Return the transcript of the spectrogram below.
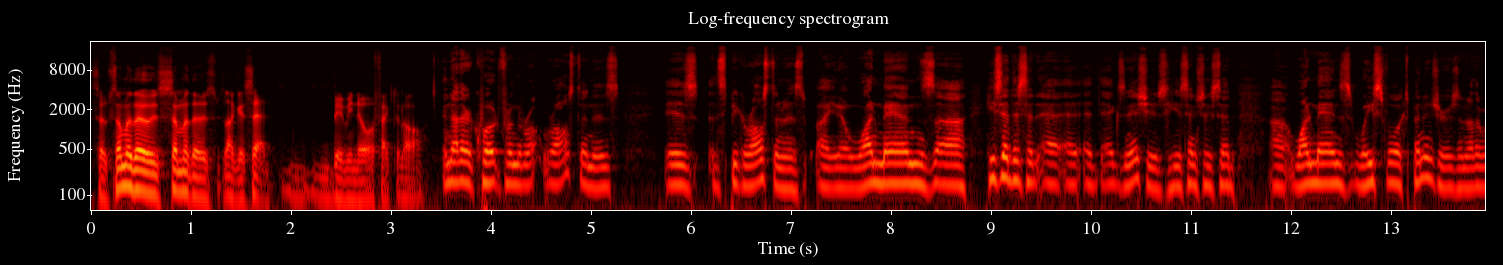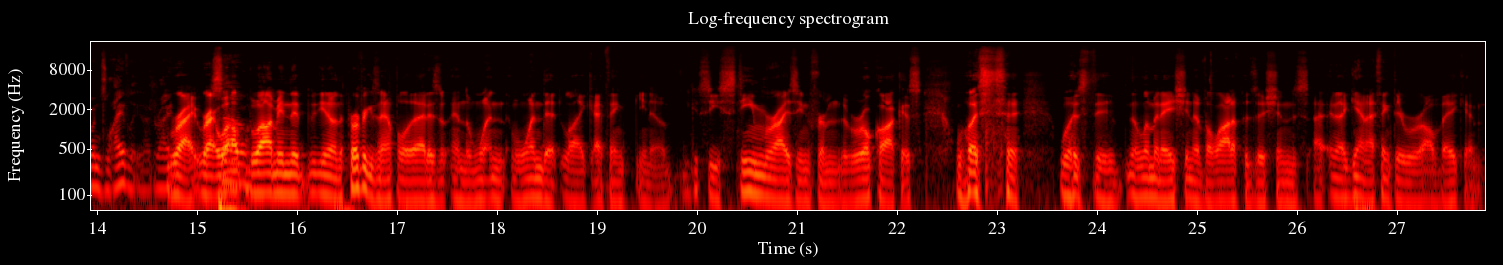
so some of those, some of those, like I said, maybe no effect at all. Another quote from the Ralston is, is Speaker Ralston is uh, you know one man's uh, he said this at, at, at Eggs and Issues. He essentially said uh, one man's wasteful expenditures another one's livelihood right? Right right. So, well well I mean the you know the perfect example of that is and the one one that like I think you know you could see steam rising from the rural caucus was was the elimination of a lot of positions. And again I think they were all vacant.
